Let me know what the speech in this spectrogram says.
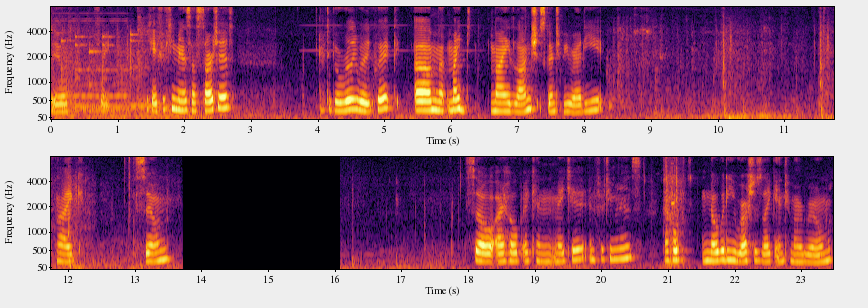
two, three. Okay, 15 minutes has started. I have to go really, really quick. Um, my my lunch is going to be ready. Like, soon. So I hope I can make it in 15 minutes. I hope nobody rushes like into my room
